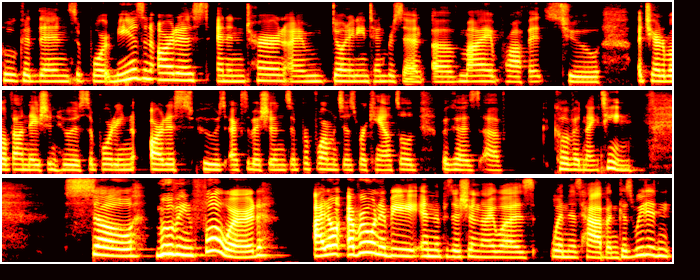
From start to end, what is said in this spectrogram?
who could then support me as an artist. And in turn, I'm donating 10% of my profits to a charitable foundation who is supporting artists whose exhibitions and performances were canceled because of COVID 19. So moving forward, I don't ever want to be in the position I was when this happened because we didn't,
